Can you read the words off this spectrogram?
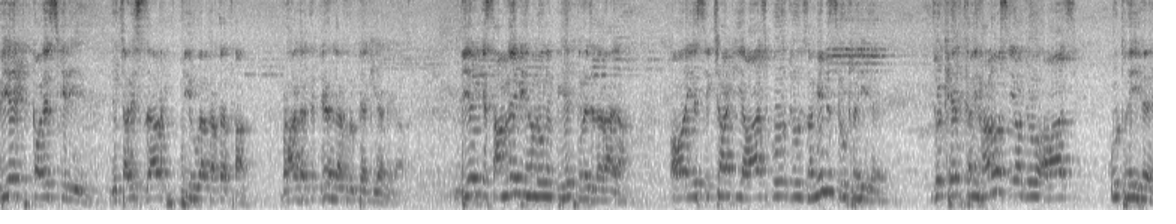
बीएड कॉलेज के लिए जो चालीस हज़ार फ़ी हुआ करता था, बढ़ा करके डेढ़ लाख रुपया किया गया। डीएम के सामने भी हम लोगों ने बीएड कॉलेज लगाया और ये शिक्षा की आवाज़ को जो ज़मीन से उठ रही है, जो खेत खलिहानों से और जो आवाज़ उठ रही है,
